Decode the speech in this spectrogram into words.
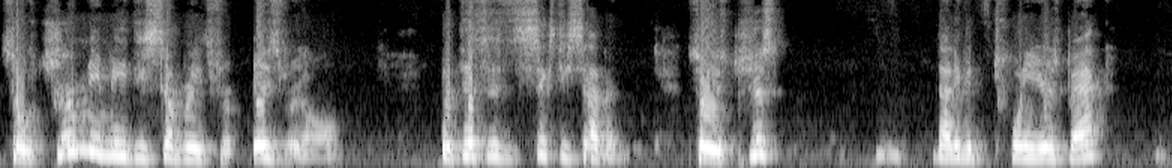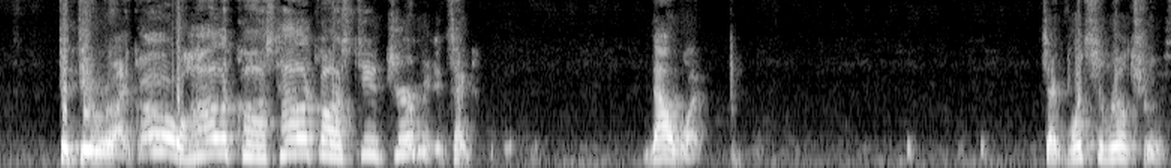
So Germany made these submarines for Israel, but this is 67. So it's just not even 20 years back that they were like, oh, Holocaust, Holocaust, dude, Germany. It's like, Now what? It's like, what's the real truth?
